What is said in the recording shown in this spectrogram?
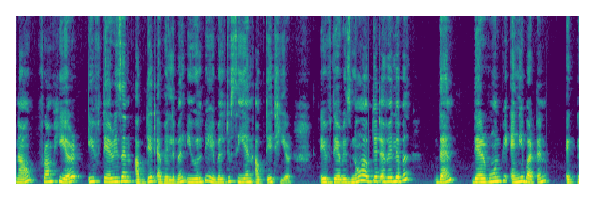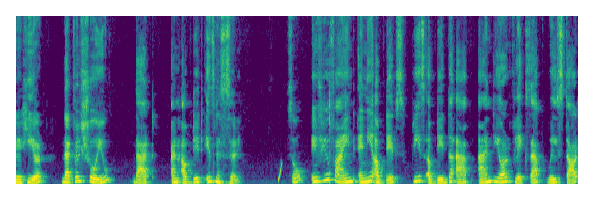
Now from here, if there is an update available, you will be able to see an update here. If there is no update available, then there won't be any button eh, eh, here that will show you that an update is necessary. So if you find any updates, please update the app and your Flex app will start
